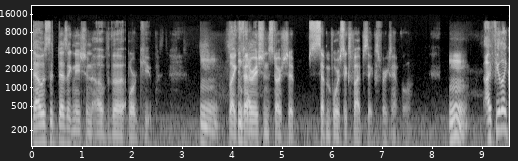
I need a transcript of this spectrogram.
that was the designation of the Borg cube, Hmm. like Okay. Federation Starship seven four six five six, for example. Hmm. I feel like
